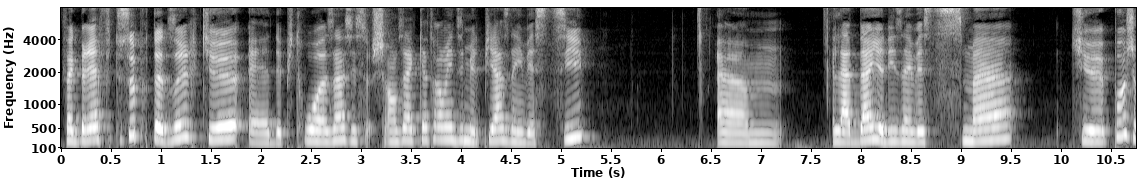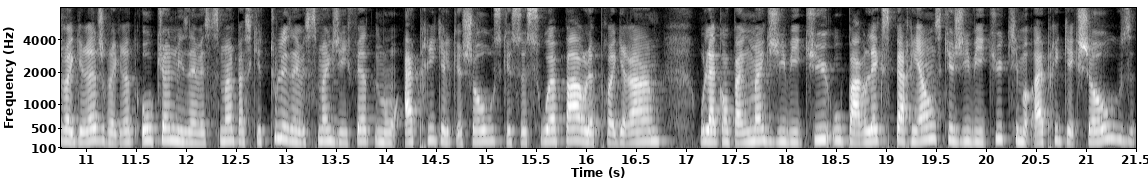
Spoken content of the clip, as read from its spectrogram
Fait que bref, tout ça pour te dire que euh, depuis trois ans, c'est ça, je suis rendue à 90 000 d'investis. Euh, là-dedans, il y a des investissements que, pas je regrette, je regrette aucun de mes investissements parce que tous les investissements que j'ai faits m'ont appris quelque chose, que ce soit par le programme ou l'accompagnement que j'ai vécu ou par l'expérience que j'ai vécue qui m'a appris quelque chose.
